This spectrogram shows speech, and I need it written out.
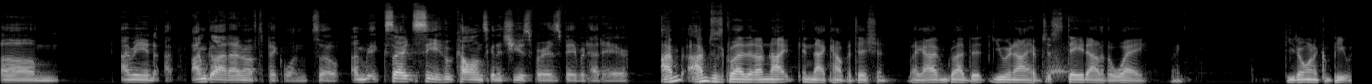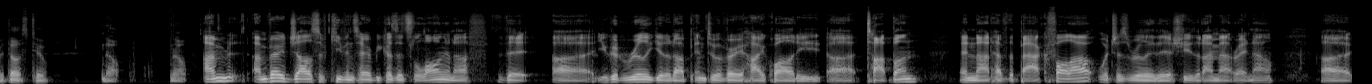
Um, I mean, I- I'm glad I don't have to pick one. So I'm excited to see who Colin's going to choose for his favorite head of hair. I'm I'm just glad that I'm not in that competition. Like I'm glad that you and I have just stayed out of the way. Like you don't want to compete with those two. No, no. I'm I'm very jealous of Kevin's hair because it's long enough that uh, you could really get it up into a very high quality uh, top bun and not have the back fall out, which is really the issue that I'm at right now. Uh,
